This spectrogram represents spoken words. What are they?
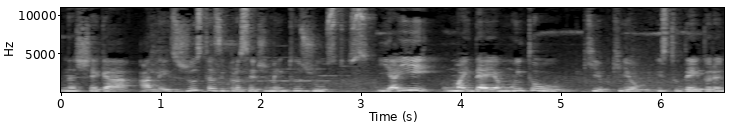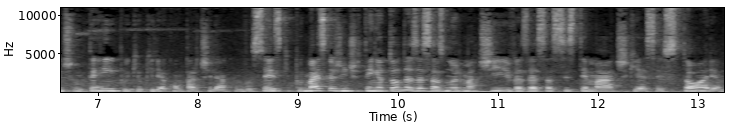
né, chegar a leis justas e procedimentos justos. E aí, uma ideia muito que, que eu estudei durante um tempo e que eu queria compartilhar com vocês, que por mais que a gente tenha todas essas normativas, essa sistemática e essa história, história,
